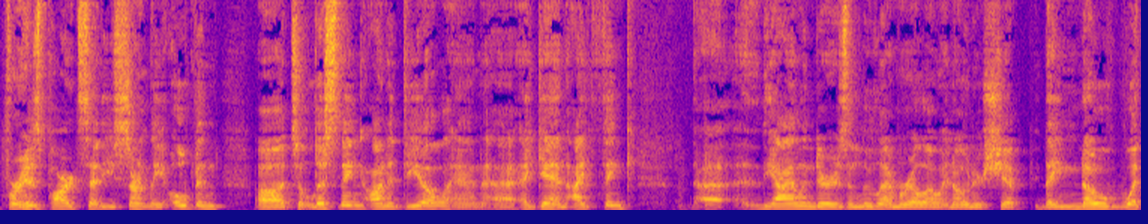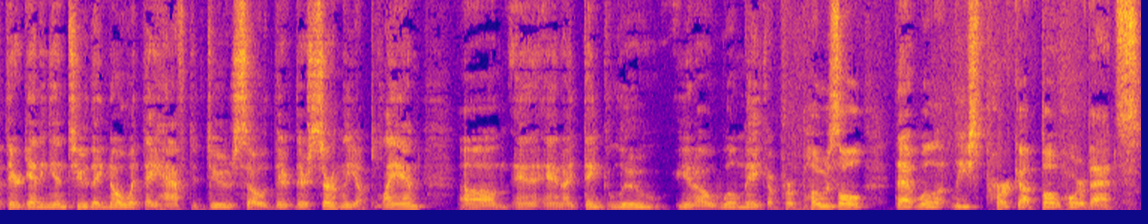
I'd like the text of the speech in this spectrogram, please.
for his part, said he's certainly open uh, to listening on a deal. And uh, again, I think uh, the Islanders and Lou Lamoriello and ownership, they know what they're getting into. They know what they have to do. So there, there's certainly a plan. Um, and, and I think Lou, you know, will make a proposal that will at least perk up Bo Horvat's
